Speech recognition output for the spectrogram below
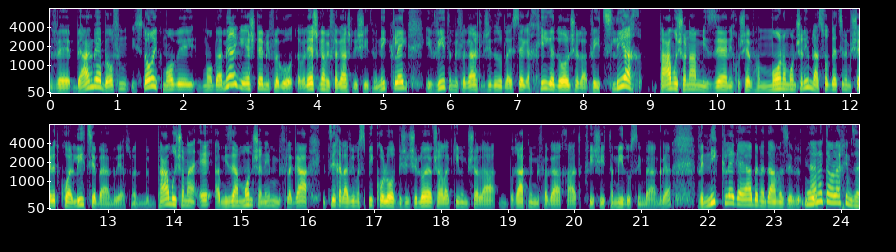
ובאנגליה באופן היסטורי, כמו, ב, כמו באמריקה, יש שתי מפלגות, אבל יש גם מפלגה שלישית, וניק קלג הביא את המפלגה השלישית הזאת להישג הכי גדול שלה, והצליח פעם ראשונה מזה, אני חושב, המון המון שנים, לעשות בעצם ממשלת קואליציה באנגליה. זאת אומרת, פעם ראשונה אה, מזה המון שנים, המפלגה הצליחה להביא מספיק קולות בשביל שלא יהיה אפשר להקים ממשלה רק ממפלגה אחת, כפי שהיא תמיד עושים באנגליה, וניק קלג היה הבן אדם הזה. לאן אתה הולך עם זה?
